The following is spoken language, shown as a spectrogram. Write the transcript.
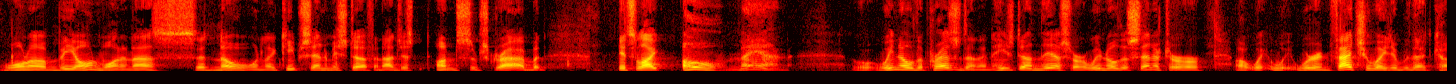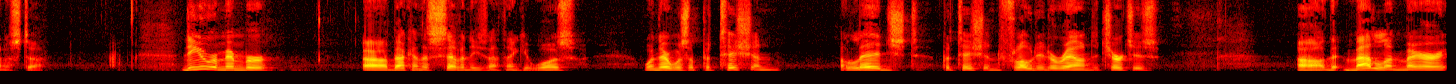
want to be on one, and I said no. And they keep sending me stuff, and I just unsubscribe. But it's like, oh man, we know the president, and he's done this, or we know the senator, or uh, we, we're infatuated with that kind of stuff. Do you remember uh, back in the 70s, I think it was, when there was a petition, alleged petition floated around the churches uh, that Madalyn Murray,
